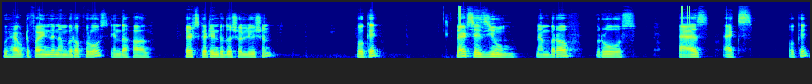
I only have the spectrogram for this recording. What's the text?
We have to find the number of rows in the hall. Let's get into the solution. Okay. Let's assume number of rows as x. Okay.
